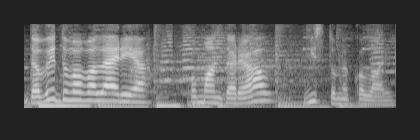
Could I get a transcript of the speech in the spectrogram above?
Давидова Валерія, команда Реал, місто Миколаїв.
